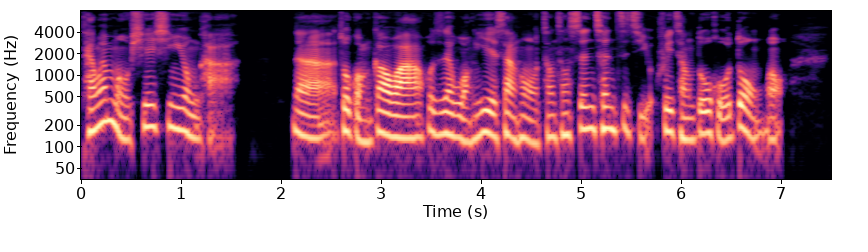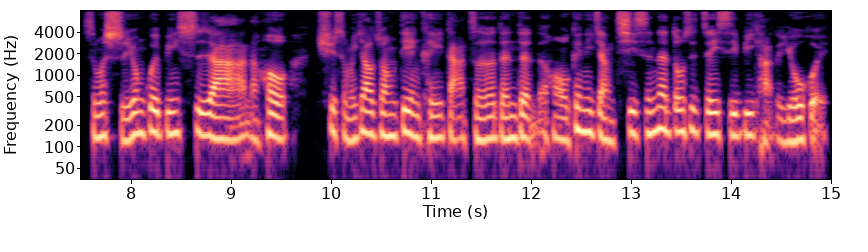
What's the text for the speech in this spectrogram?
台湾某些信用卡。那做广告啊，或者在网页上哦，常常声称自己有非常多活动哦，什么使用贵宾室啊，然后去什么药妆店可以打折等等的哈。我跟你讲，其实那都是 JCB 卡的优惠，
